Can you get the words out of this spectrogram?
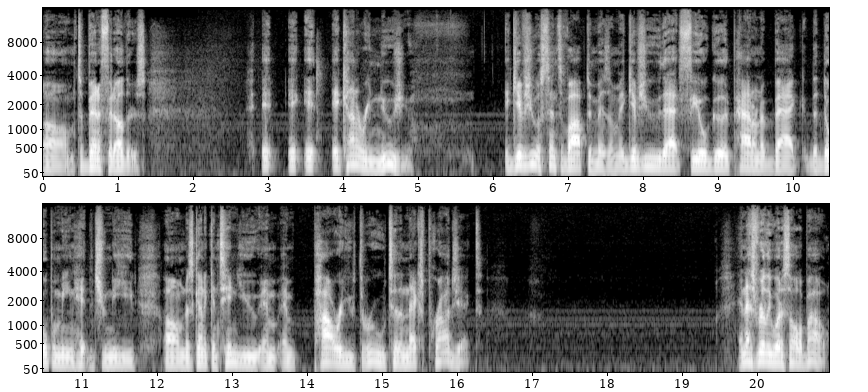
um, to benefit others. It it it it kind of renews you. It gives you a sense of optimism. It gives you that feel good pat on the back, the dopamine hit that you need. Um, that's going to continue and, and power you through to the next project. And that's really what it's all about.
